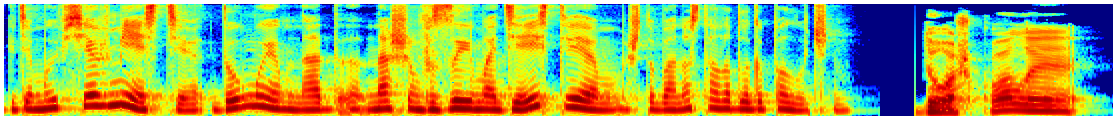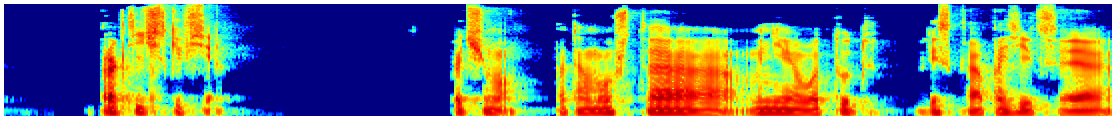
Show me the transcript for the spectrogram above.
где мы все вместе думаем над нашим взаимодействием, чтобы оно стало благополучным? До школы практически все. Почему? Потому что мне вот тут близка позиция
